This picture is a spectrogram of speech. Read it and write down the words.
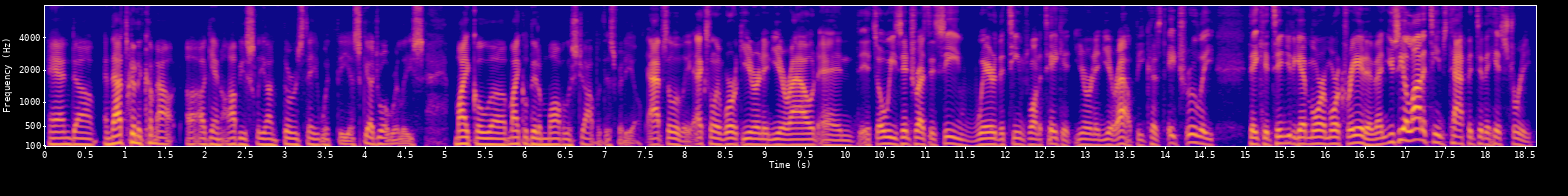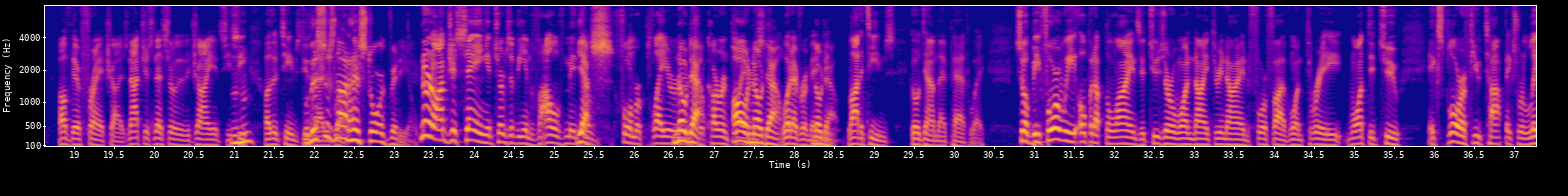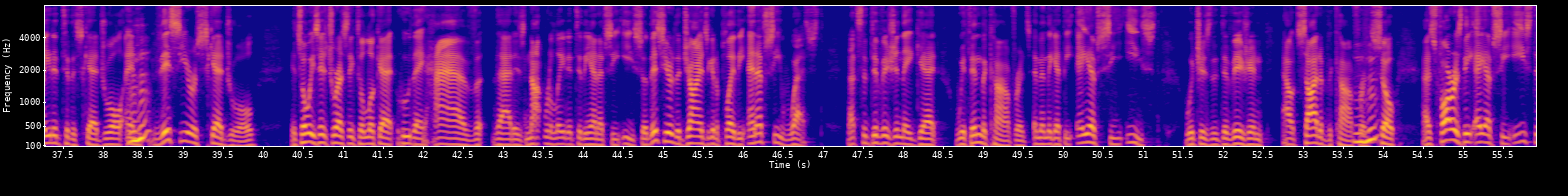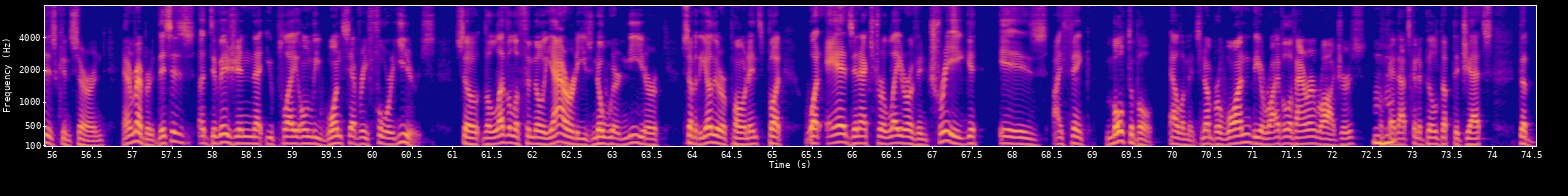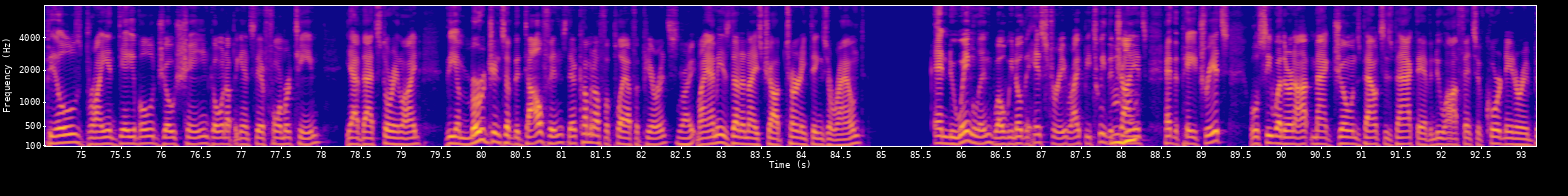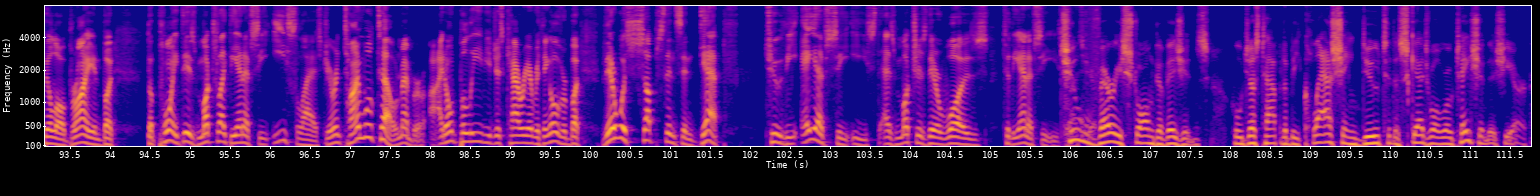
and uh, and that's going to come out uh, again, obviously on Thursday with the uh, schedule release. Michael uh, Michael did a marvelous job with this video. Absolutely. Excellent work year in and year out. And it's always interesting to see where the teams want to take it year in and year out because they truly they continue to get more and more creative. And you see a lot of teams tap into the history of their franchise, not just necessarily the Giants. You see other teams do Mm-hmm. Well, this is well. not a historic video. No, no, I'm just saying in terms of the involvement Yes. of former players, No or doubt. current Oh, no doubt. whatever it may No be. doubt. A lot of teams go down that pathway. So before we open up the lines at 201-939-4513, wanted to explore a few topics related to the schedule and Mm-hmm. this year's schedule. It's always interesting to look at who they have that is not related to the NFC East. So this year the Giants are going to play the NFC West. That's the division they get within the conference. And then they get the AFC East, which is the division outside of the conference. Mm-hmm. So, as far as the AFC East is concerned, and remember, this is a division that you play only once every four years. So, the level of familiarity is nowhere near some of the other opponents. But what adds an extra layer of intrigue is, I think, multiple elements. Number one, the arrival of Aaron Rodgers. Okay, mm-hmm. that's going to build up the Jets. The Bills, Brian Daboll, Joe Schoen going up against their former team. You have that storyline. The emergence of the Dolphins. They're coming off a playoff appearance. Right. Miami has done a nice job turning things around. And New England, well, we know the history, right, between the mm-hmm. Giants and the Patriots. We'll see whether or not Mac Jones bounces back. They have a new offensive coordinator in Bill O'Brien. But the point is, much like the NFC East last year, and time will tell. Remember, I don't believe you just carry everything over, but there was substance and depth to the AFC East as much as there was to the NFC East. two very strong divisions who just happen to be clashing due to the schedule rotation this year.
